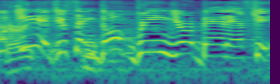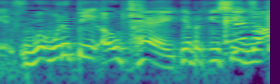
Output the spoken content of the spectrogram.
matter. with kids. You're saying don't bring your badass kids. W- Would it be okay? Yeah, but you see, that's not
